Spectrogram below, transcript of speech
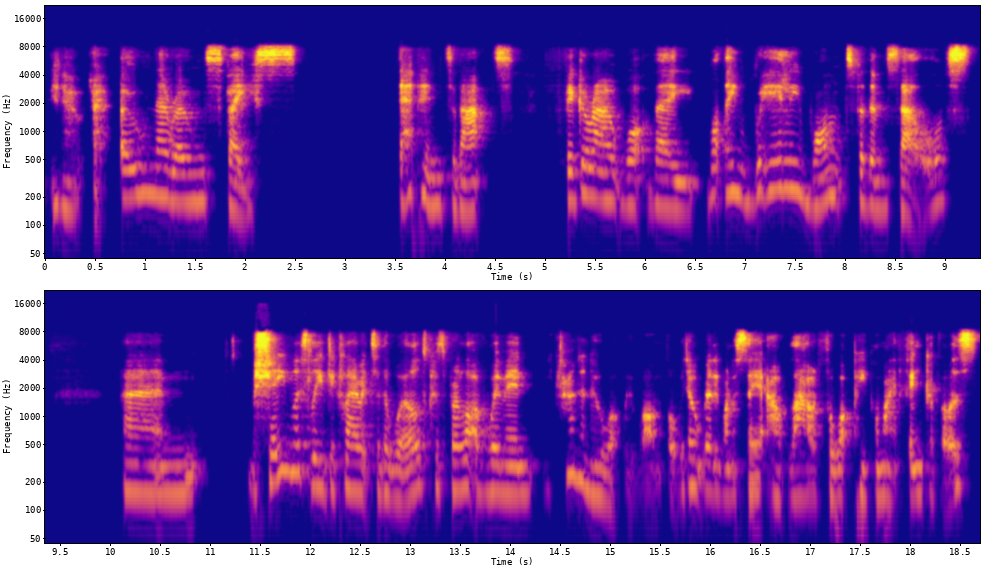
you know own their own space step into that, figure out what they what they really want for themselves. Um, shamelessly declare it to the world because for a lot of women, we kind of know what we want, but we don't really want to say it out loud for what people might think of us.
